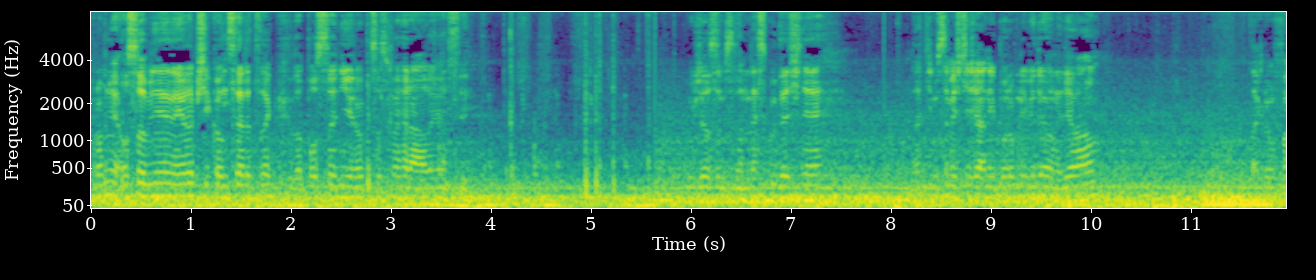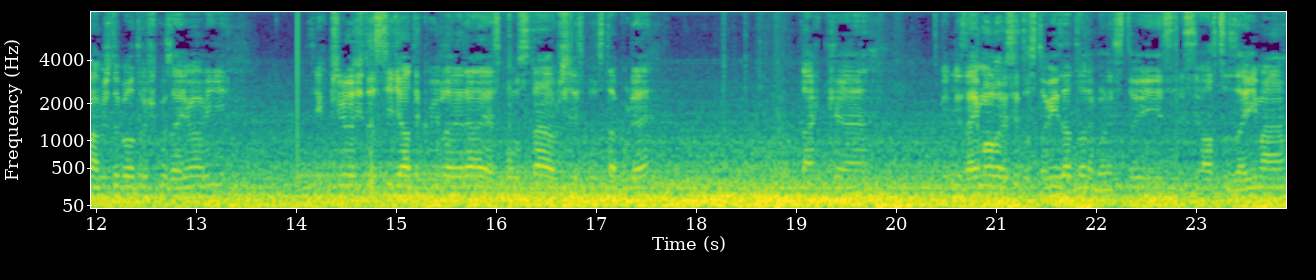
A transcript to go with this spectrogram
Pro mě osobně nejlepší koncert tak za poslední rok, co jsme hráli asi. Užil jsem se tam neskutečně. Zatím jsem ještě žádný podobný video nedělal. Doufám, že to bylo trošku zajímavý. Těch příležitostí dělat takovýhle videa je spousta a určitě spousta bude. Tak eh, by mě zajímalo, jestli to stojí za to nebo nestojí, jestli vás to zajímá.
